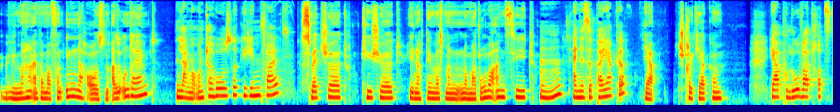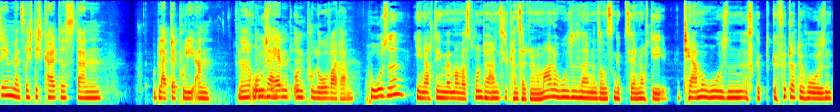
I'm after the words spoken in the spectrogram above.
wir machen einfach mal von innen nach außen. Also Unterhemd, Lange Unterhose gegebenenfalls. Sweatshirt, T-Shirt, je nachdem, was man nochmal drüber anzieht. Mhm. Eine Zipperjacke. Ja, Strickjacke. Ja, Pullover trotzdem. Wenn es richtig kalt ist, dann bleibt der Pulli an. Ne? Hose. Unterhemd und Pullover dann. Hose, je nachdem, wenn man was drunter anzieht, kann es halt eine normale Hose sein. Ansonsten gibt es ja noch die Thermohosen, es gibt gefütterte Hosen.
